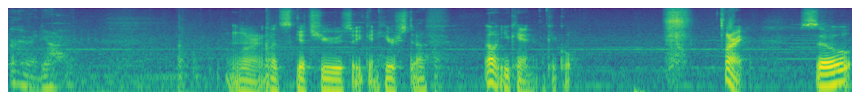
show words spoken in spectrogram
There we go. Alright, let's get you so you can hear stuff. Oh, you can. Okay, cool. Alright, so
